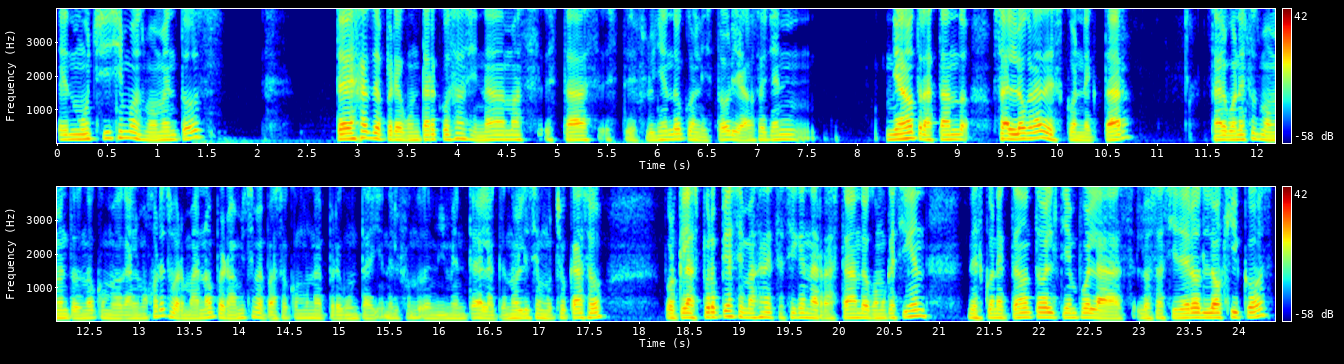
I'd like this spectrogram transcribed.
en muchísimos momentos, te dejas de preguntar cosas y nada más estás este, fluyendo con la historia. O sea, ya, ya no tratando. O sea, logra desconectar. Salvo en estos momentos, ¿no? Como a lo mejor es su hermano, pero a mí se me pasó como una pregunta ahí en el fondo de mi mente a la que no le hice mucho caso. Porque las propias imágenes te siguen arrastrando, como que siguen desconectando todo el tiempo las, los asideros lógicos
